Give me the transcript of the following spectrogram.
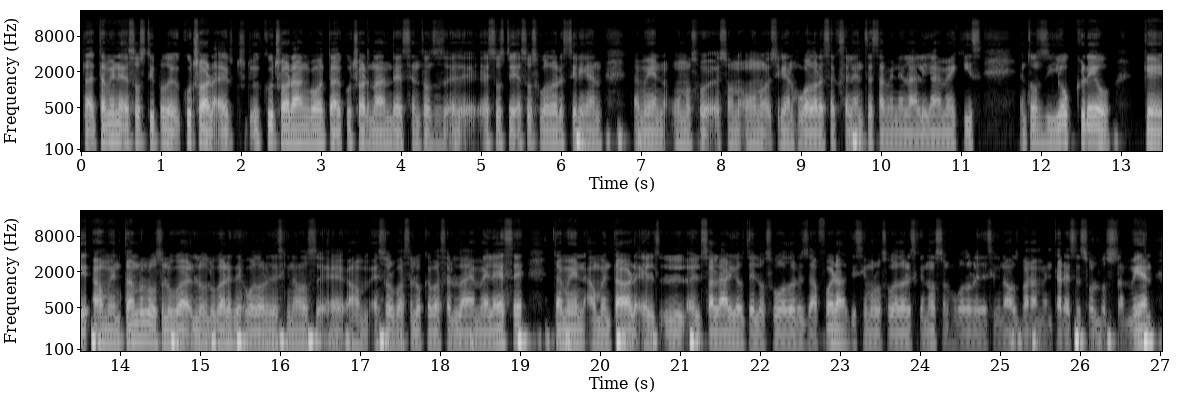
Ta- también esos tipos de Cucho, Ar- eh, Ch- Cucho Arango, Cucho Hernández, entonces eh, esos, esos jugadores serían también unos, son uno, serían jugadores excelentes también en la Liga MX. Entonces yo creo que aumentando los, lugar, los lugares de jugadores designados, eh, um, eso va a ser lo que va a hacer la MLS. También aumentar el, el- salario de los jugadores de afuera. Decimos los jugadores que no son jugadores designados van a aumentar esos sueldos también.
